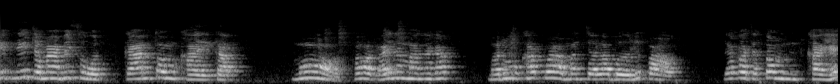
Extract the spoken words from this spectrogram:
ลิปนี้จะมาพิสูจน์การต้มไข่กับหม้อทอดไร้น้ำมันนะครับ มาดูครับว่ามันจะระเบิดหรือเปล่า แล้วก็จะต้มไข่ให้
